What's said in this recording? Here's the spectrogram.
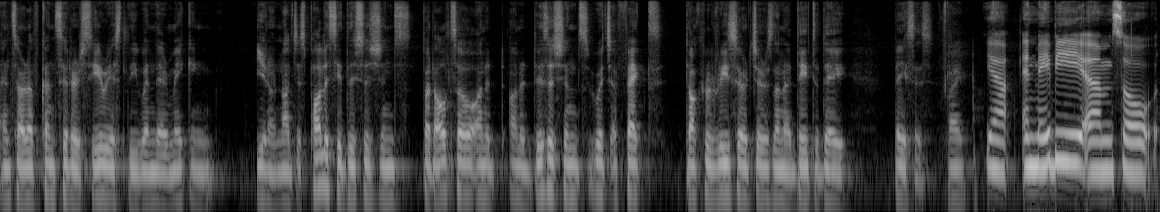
and sort of consider seriously when they're making, you know, not just policy decisions, but also on a, on a decisions which affect doctoral researchers on a day-to-day basis, right? Yeah, and maybe um, so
